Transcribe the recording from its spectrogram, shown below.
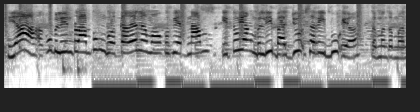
Iya, aku beliin pelampung buat kalian yang mau ke Vietnam. Itu yang beli baju seribu ya, teman-teman.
